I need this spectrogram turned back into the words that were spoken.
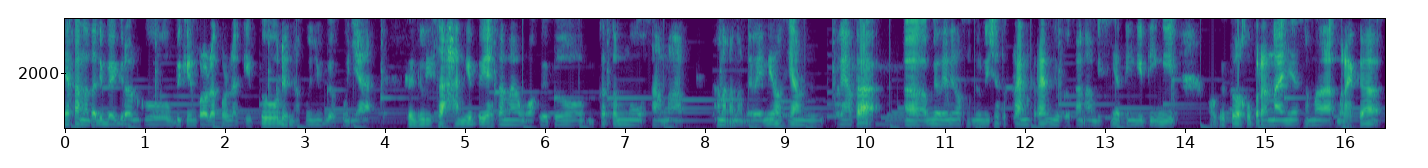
ya karena tadi backgroundku bikin produk-produk itu dan aku juga punya kegelisahan gitu ya karena waktu itu ketemu sama anak-anak millennials yang ternyata uh, millennials Indonesia tuh keren-keren gitu kan ambisinya tinggi-tinggi. Waktu itu aku pernah nanya sama mereka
